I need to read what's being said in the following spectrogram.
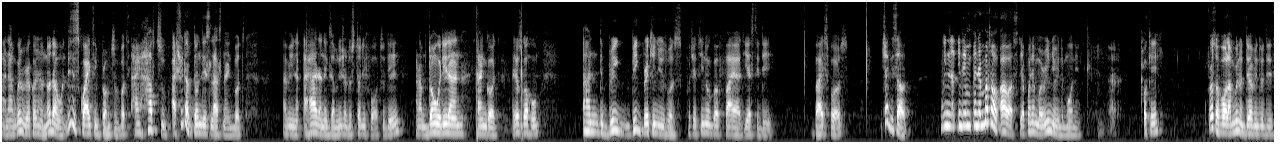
and I'm going to be recording another one. This is quite impromptu, but I have to. I should have done this last night, but I mean, I had an examination to study for today, and I'm done with it, and thank God, I just got home. And the big, big breaking news was Pochettino got fired yesterday by Spurs. Check this out in, in, the, in a matter of hours, they appointed Mourinho in the morning. Okay. First of all, I'm going to delve into this.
